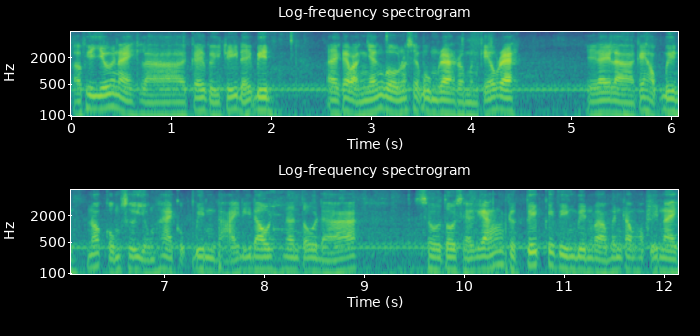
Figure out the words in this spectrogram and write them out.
Ở phía dưới này là cái vị trí để pin. Đây, các bạn nhấn vô nó sẽ bung ra rồi mình kéo ra thì đây là cái hộp pin. Nó cũng sử dụng hai cục pin đại đi đôi, nên tôi đã, sau tôi sẽ gắn trực tiếp cái viên pin vào bên trong hộp pin này.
